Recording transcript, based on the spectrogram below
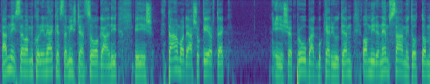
Emlékszem, amikor én elkezdtem Isten szolgálni, és támadások értek, és próbákba kerültem, amire nem számítottam,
